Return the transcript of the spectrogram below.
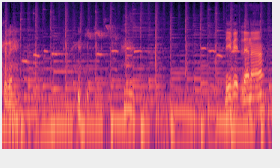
그래. Leave it, Lena.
